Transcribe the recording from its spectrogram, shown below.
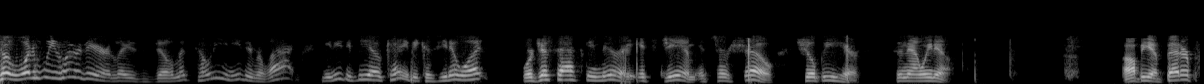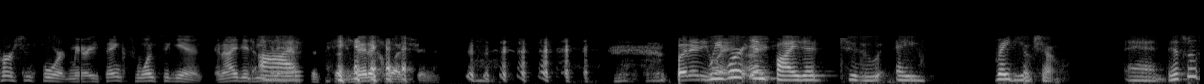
so what have we learned here, ladies and gentlemen? Tony, you need to relax. You need to be okay because you know what? We're just asking Mary. It's Jam. It's her show. She'll be here. So now we know. I'll be a better person for it, Mary. Thanks once again. And I didn't even I- have to submit a question. but anyway, we were I- invited to a radio show, and this was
